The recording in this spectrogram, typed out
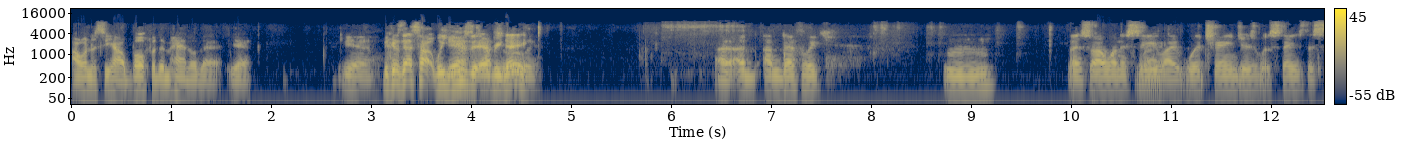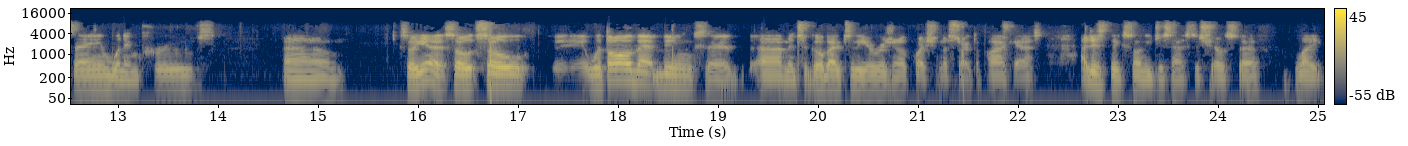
I want to see how both of them handle that. Yeah, yeah, because that's how we yeah, use it every day. absolutely. I, I I'm definitely. Mm-hmm. And so I want to see Right. like what changes, what stays the same, what improves. Um, so yeah, so so with all that being said, um, and to go back to the original question to start the podcast, I just think Sony just has to show stuff like,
